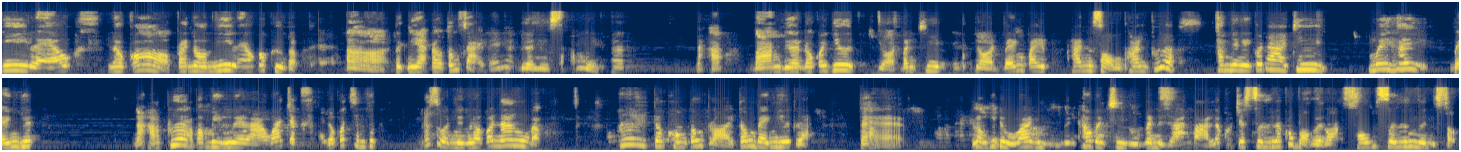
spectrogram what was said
หนี้แล้ว แล้วก็ประนอมหนี้แล้วก็คือแบบเอ่อตึกเนี้ยเราต้องจ่ายแบงก์อะเดือนหนึ่งสามหมื่นห้านะคะ บางเดือนเราก็ยืดหยอดบัญชีหยอดแบงก์ไปพันสองพันเพื่อทำยังไงก็ได้ที่ไม่ให้แบงก์ยึดนะคะ เพื่อประมิงเวลาว่าจะขายเราก็ทำทุก และส่วนหนึ่งเราก็นั่งแบบเฮ้ยต้องคงต้องปล่อยต้องแบงก์ยึดแหละ แต่ลองคิดดูว่าเงินเข้าบัญชีมันหนึ่งล้านบาท แล้วเขาจะซื้อแล้วเขาบอกเลยว่าเขาซื้อเงินสด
